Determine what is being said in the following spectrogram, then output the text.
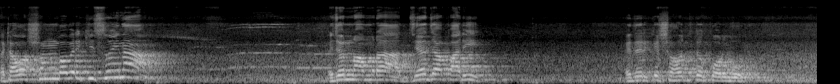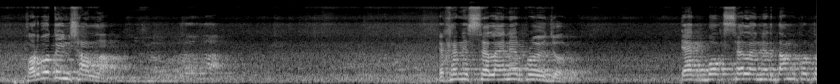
এটা অসম্ভবের কিছুই না। এজন্য আমরা যে যা পারি, এদেরকে সহযোগিতা করব। করব তো ইনশাল্লাহ এখানে স্যালাইনের প্রয়োজন। এক বক্স স্যালাইনের দাম কত?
